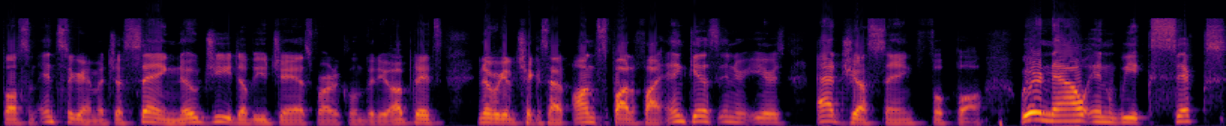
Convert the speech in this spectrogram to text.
Follow us on Instagram at Just Saying No GWJS for article and video updates. And don't forget to check us out on Spotify and get us in your ears at Just Saying Football. We are now in week six.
